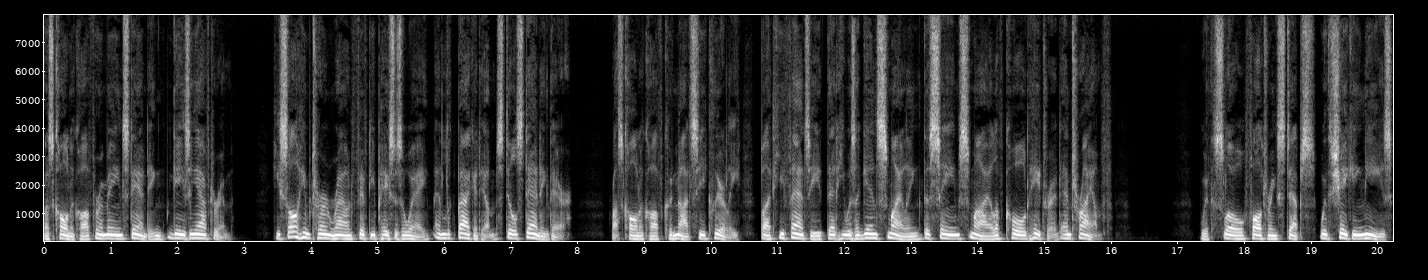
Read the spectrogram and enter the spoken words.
Raskolnikov remained standing, gazing after him. He saw him turn round fifty paces away and look back at him, still standing there. Raskolnikov could not see clearly, but he fancied that he was again smiling the same smile of cold hatred and triumph. With slow, faltering steps, with shaking knees,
